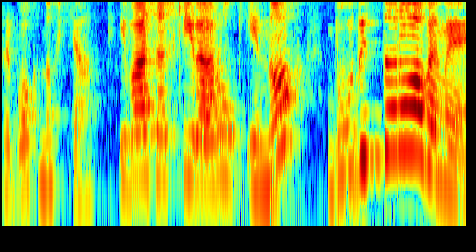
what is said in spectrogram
грибок ногтя. І ваша шкіра рук і ног будуть здоровими.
